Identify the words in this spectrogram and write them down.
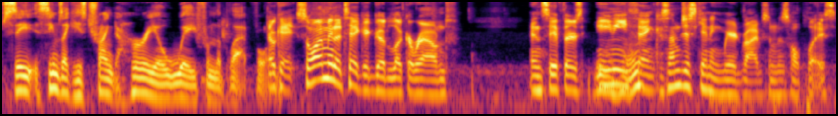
see, it seems like he's trying to hurry away from the platform. Okay, so I'm going to take a good look around and see if there's Mm-hmm. anything, because I'm just getting weird vibes from this whole place.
